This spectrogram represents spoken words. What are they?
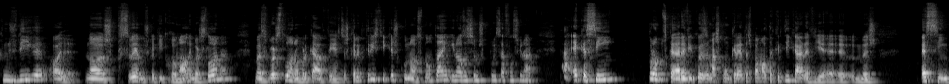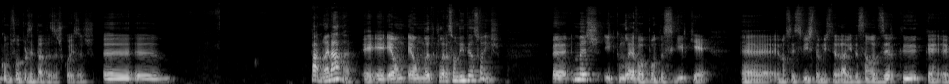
que nos diga, olha, nós percebemos que aqui correu mal em Barcelona, mas em Barcelona o mercado tem estas características que o nosso não tem e nós achamos que por isso vai funcionar. Pá, é que assim, pronto, se calhar havia coisas mais concretas para a malta criticar, havia, uh, uh, mas assim como são apresentadas as coisas... Uh, Pá, não é nada. É, é, é, um, é uma declaração de intenções. Uh, mas, e que me leva ao ponto a seguir, que é, uh, eu não sei se viste a Ministra da Habitação a dizer que, que,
